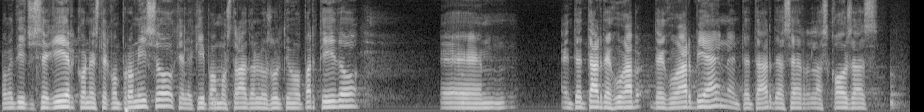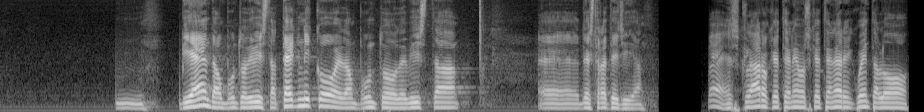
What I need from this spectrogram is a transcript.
como dicho, seguir con este compromiso que el equipo ha mostrado en los últimos partidos. Eh, intentar de jugar, de jugar bien, intentar de hacer las cosas mm, bien da un punto de vista técnico y da un punto de vista eh, de estrategia. es claro que tenemos que tener en cuenta lo,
